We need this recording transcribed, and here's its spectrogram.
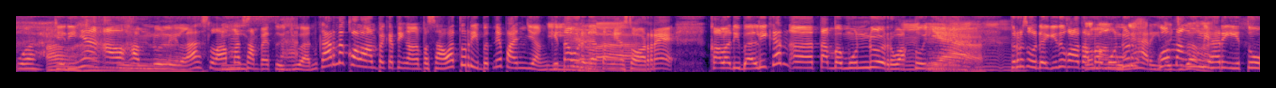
Wah, jadinya Alhamdulillah. alhamdulillah selamat Bisa. sampai tujuan. Karena kalau sampai ketinggalan pesawat tuh ribetnya panjang. Kita Iya. udah datangnya sore. Kalau di Bali kan eh, tambah mundur waktunya. Terus udah gitu kalau tambah mundur, gue manggung di hari itu.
